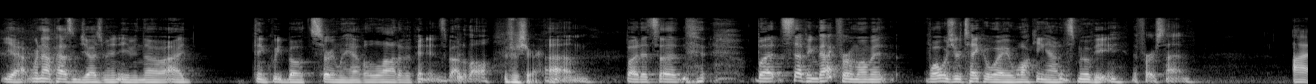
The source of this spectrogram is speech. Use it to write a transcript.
Yeah, we're not passing judgment, even though I think we both certainly have a lot of opinions about it all. For sure. Um, but it's a. But stepping back for a moment, what was your takeaway walking out of this movie the first time? I,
